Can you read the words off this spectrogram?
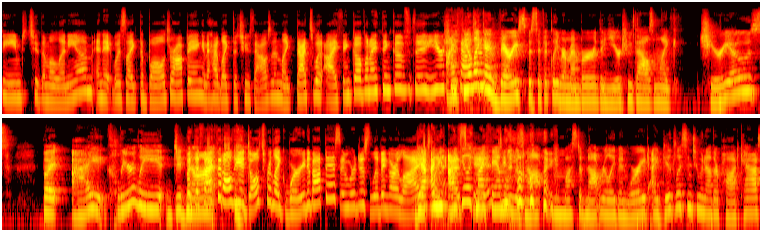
themed to the millennium and it was like the ball dropping and it had like the 2000 like that's what i think of when i think of the year 2000 I feel like I very specifically remember the year 2000 like Cheerios, but I clearly did But not. But the fact that all the adults were like worried about this and we're just living our lives. yeah, I like, mean, I feel like my family you was know, not like- must have not really been worried. I did listen to another podcast.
